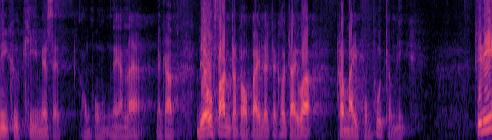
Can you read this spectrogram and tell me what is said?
นี่คือ key message ของผมในอันแรกนะครับ เดี๋ยวฟังต่อๆไปแล้วจะเข้าใจว่าทำไมผมพูดคำนี้ ทีนี้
